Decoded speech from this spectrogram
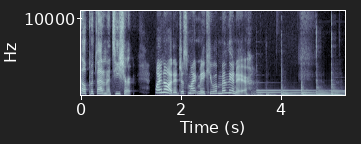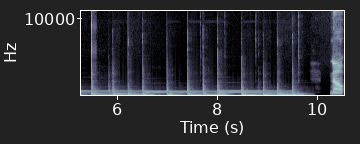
I'll put that on a t shirt. Why not? It just might make you a millionaire. Now,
